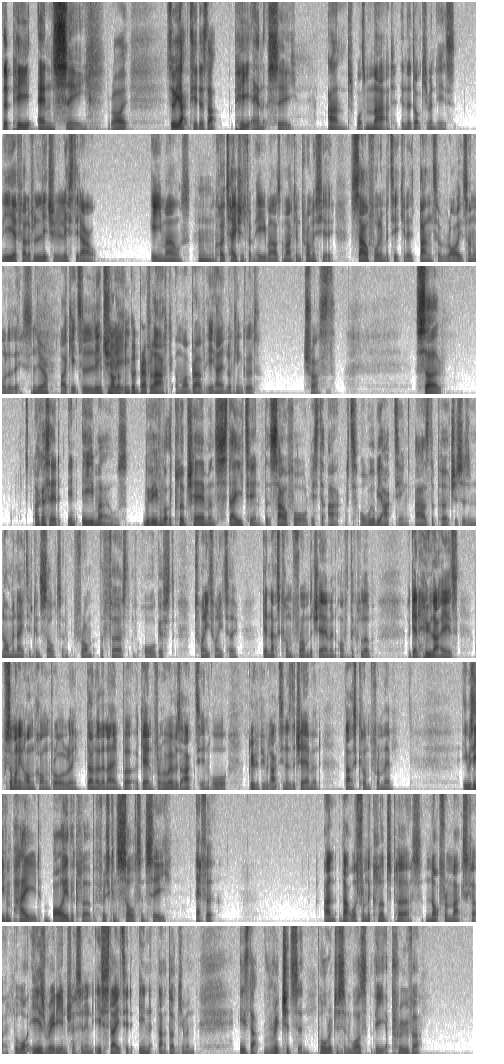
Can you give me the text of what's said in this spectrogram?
The PNC, right? So he acted as that PNC. And what's mad in the document is the EFL have literally listed out emails Mm. and quotations from emails, and I can promise you, Southall in particular is bound to rights on all of this. Yeah. Like it's literally It's not looking good, bruv. black and white, bruv. It ain't looking good. Trust. So, like I said, in emails, we've even got the club chairman stating that Southall is to act or will be acting as the purchaser's nominated consultant from the 1st of August 2022. Again, that's come from the chairman of the club. Again, who that is, someone in Hong Kong probably. Don't know the name, but again, from whoever's acting or group of people acting as the chairman, that's come from them. He was even paid by the club for his consultancy effort. And that was from the club's purse, not from Maxco. But what is really interesting and is stated in that document is that Richardson, Paul Richardson, was the approver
